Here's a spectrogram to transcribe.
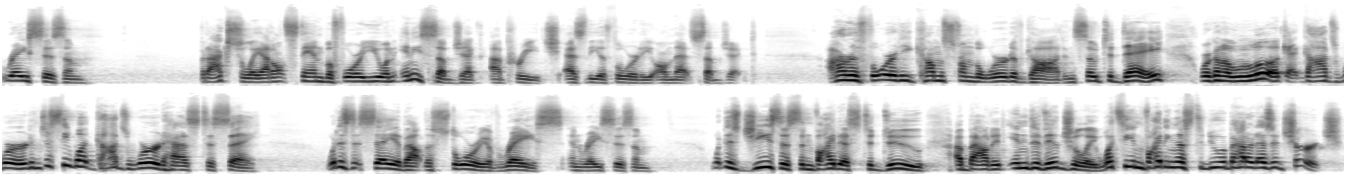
racism. But actually, I don't stand before you on any subject I preach as the authority on that subject. Our authority comes from the Word of God. And so today, we're going to look at God's Word and just see what God's Word has to say. What does it say about the story of race and racism? What does Jesus invite us to do about it individually? What's He inviting us to do about it as a church?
